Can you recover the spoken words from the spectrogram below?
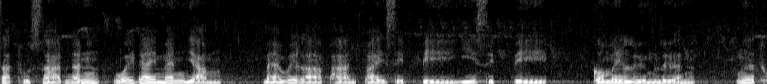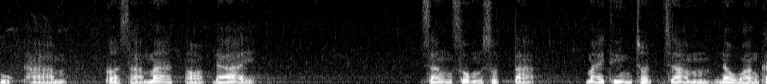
ษัตริย์ศาสตร์นั้นไว้ได้แม่นยำ แม้เวลาผ่านไปสิบปียี่สิบปี ก็ไม่ลืมเลือน เมื่อถูกถาม ก็สามารถตอบได้ สั่งสมสุตตะ หมายถึงจดจำนวังก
